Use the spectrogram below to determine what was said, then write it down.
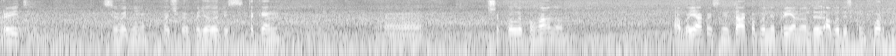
Привіт! Сьогодні хочу поділитися таким, е, що коли погано, або якось не так, або неприємно, або дискомфортно,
